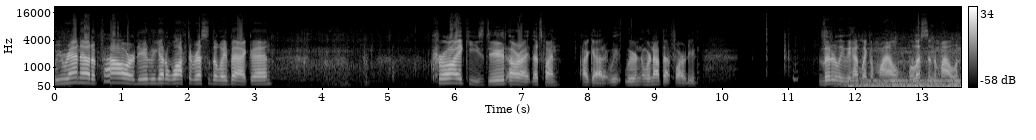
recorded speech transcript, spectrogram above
We ran out of power, dude. We gotta walk the rest of the way back, man. Crikeys, dude. Alright, that's fine. I got it. We, we're, we're not that far, dude. Literally, we had like a mile, less than a mile left.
